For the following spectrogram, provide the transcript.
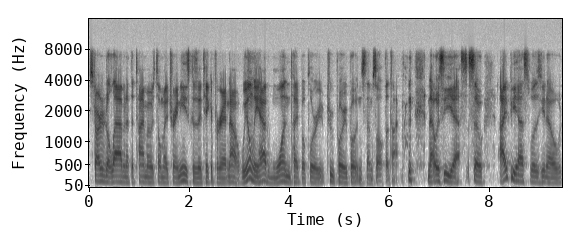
started a lab, and at the time I was telling my trainees because they take it for granted now. We only had one type of pluri, true pluripotent stem cell at the time, and that was ES. So IPS was you know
